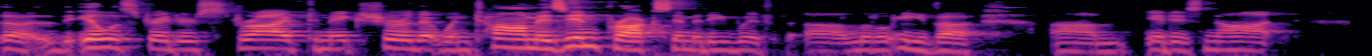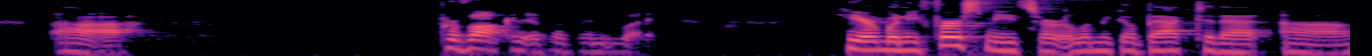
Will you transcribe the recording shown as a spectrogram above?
uh, the illustrators strive to make sure that when Tom is in proximity with uh, little Eva, um, it is not uh, provocative of any way. Here, when he first meets her, let me go back to that. Uh,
